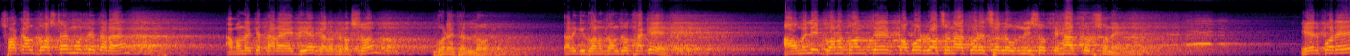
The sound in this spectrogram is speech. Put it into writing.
সকাল দশটার মধ্যে তারা আমাদেরকে তারাই দিয়ে ব্যালট বাক্স ভরে ফেলল। তাহলে কি গণতন্ত্র থাকে? আওয়ামী লীগ গণতন্ত্রের কবর রচনা করেছিল উনিশশো তেহাত্তর সনে। এরপরে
